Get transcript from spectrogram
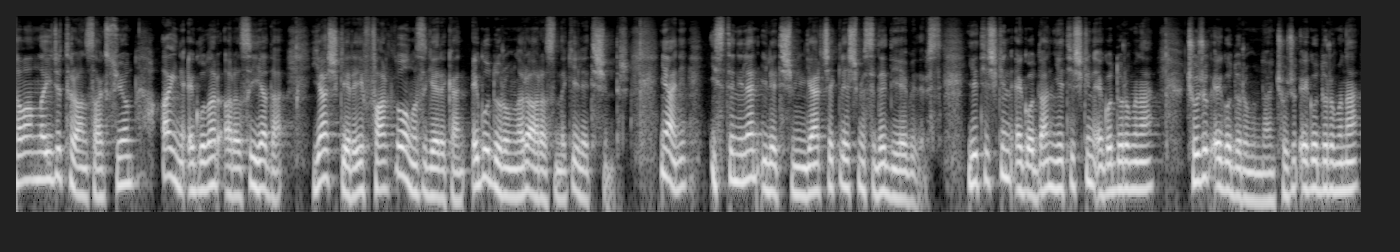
Tamamlayıcı transaksiyon aynı egolar arası ya da yaş gereği farklı olması gereken ego durumları arasındaki iletişimdir. Yani istenilen iletişimin gerçekleşmesi de diyebiliriz. Yetişkin egodan yetişkin ego durumuna, çocuk ego durumundan çocuk ego durumuna,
